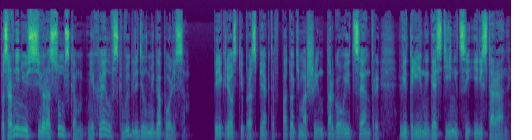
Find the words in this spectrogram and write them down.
По сравнению с Северосумском, Михайловск выглядел мегаполисом. Перекрестки проспектов, потоки машин, торговые центры, витрины, гостиницы и рестораны.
